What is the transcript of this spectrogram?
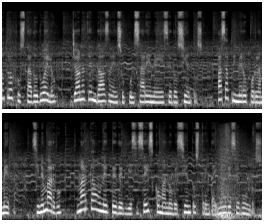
otro ajustado duelo, Jonathan Dawson en su Pulsar NS200 pasa primero por la meta, sin embargo, marca un ET de 16,939 segundos,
